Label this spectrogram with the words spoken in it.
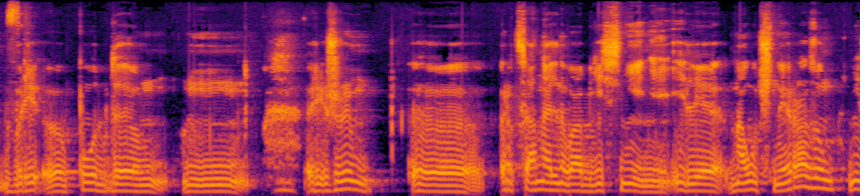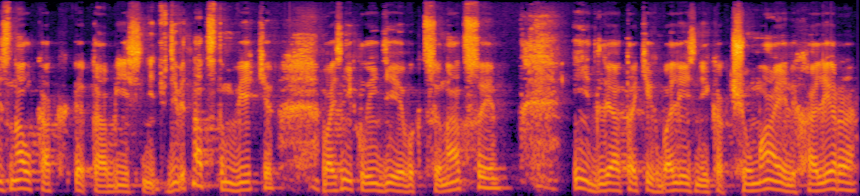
в, э, под э, режим э, рационального объяснения или научный разум не знал, как это объяснить. В XIX веке возникла идея вакцинации, и для таких болезней, как чума или холера,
